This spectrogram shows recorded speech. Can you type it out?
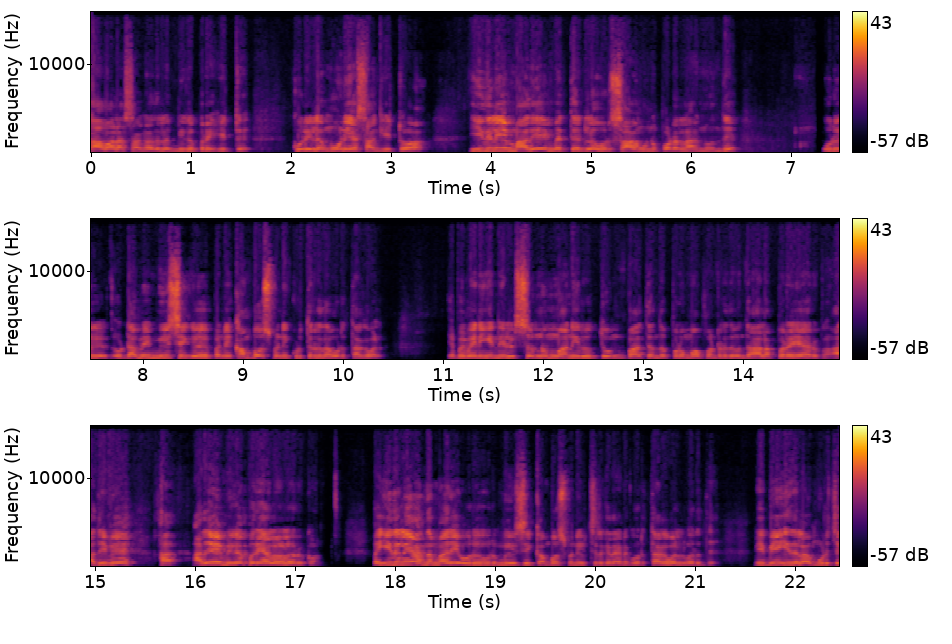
காவாலா சாங் அதில் மிகப்பெரிய ஹிட்டு கூலியில் மோனியா சாங் ஹிட்டோ இதுலேயும் அதே மெத்தடில் ஒரு சாங் ஒன்று போடலான்னு வந்து ஒரு டம்மி மியூசிக் பண்ணி கம்போஸ் பண்ணி கொடுத்துருக்கதா ஒரு தகவல். எப்பவுமே நீங்கள் நெல்சனும் அனிருத்தும் பார்த்து அந்த ப்ரோமோ பண்ணுறது வந்து அலப்பறையாக இருக்கும். அதுவே ஹ, அதுவே மிகப்பெரிய அளவில் இருக்கும். இப்போ இதுலேயும் அந்த மாதிரி ஒரு ஒரு மியூசிக் கம்போஸ் பண்ணி வச்சிருக்கிறதா எனக்கு ஒரு தகவல் வருது. மேபி இதெல்லாம் முடிச்சு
